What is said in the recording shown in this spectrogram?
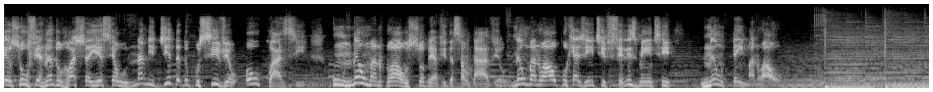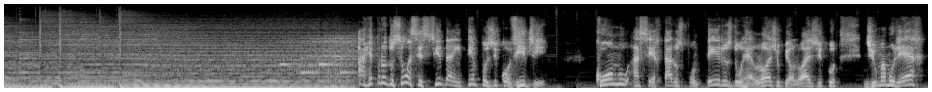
eu sou o Fernando Rocha e esse é o Na Medida do Possível, ou quase, um não manual sobre a vida saudável. Não manual porque a gente, felizmente, não tem manual. A reprodução assistida em tempos de Covid. Como acertar os ponteiros do relógio biológico de uma mulher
